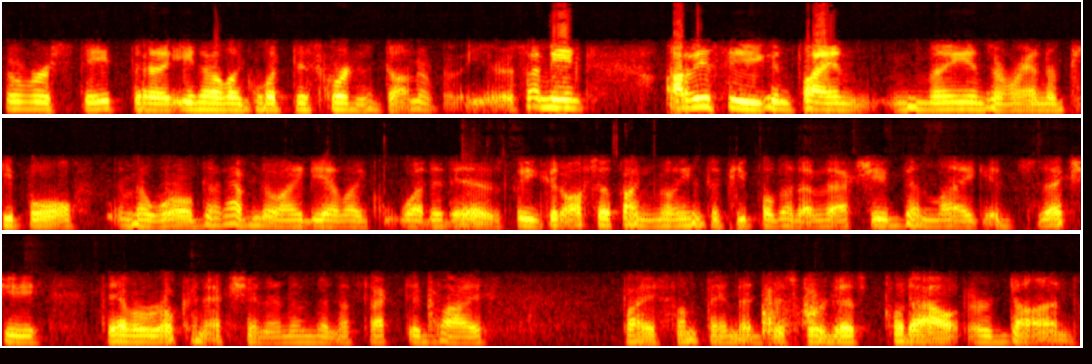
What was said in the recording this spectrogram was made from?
overstate the, you know, like what Dischord has done over the years. I mean, obviously you can find millions of random people in the world that have no idea like what it is, but you could also find millions of people that have actually been like, it's actually they have a real connection and have been affected by by something that Dischord has put out or done,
